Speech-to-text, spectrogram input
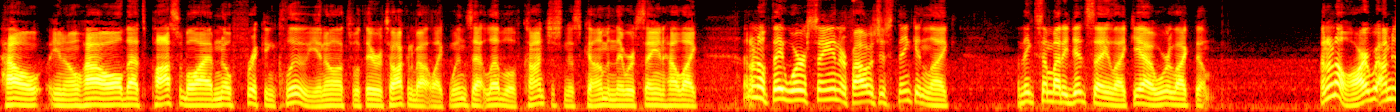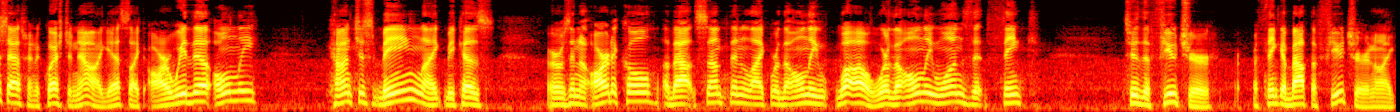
how you know how all that's possible i have no freaking clue you know that's what they were talking about like when's that level of consciousness come? And they were saying how like I don't know if they were saying or if I was just thinking like, I think somebody did say like, yeah, we're like them. I don't know. Are we, I'm just asking a question now, I guess. Like, are we the only conscious being? Like, because there was in an article about something like we're the only, whoa, we're the only ones that think to the future or think about the future. And like,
